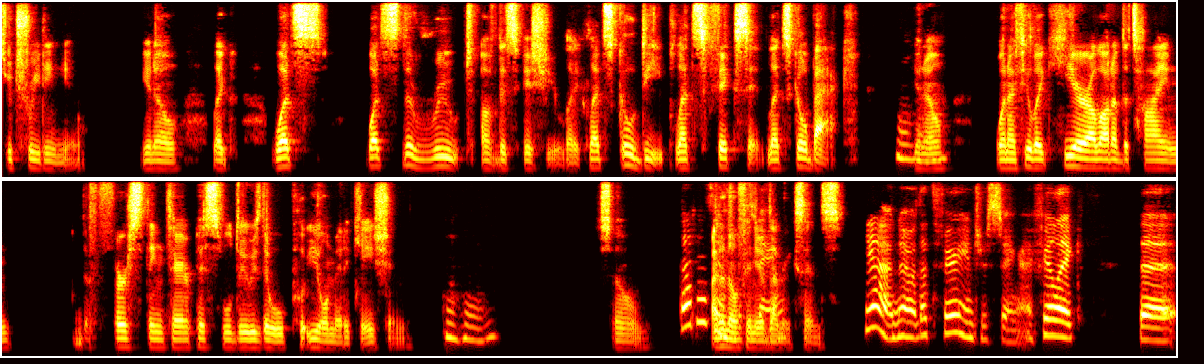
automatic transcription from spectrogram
to treating you. You know, like what's, what's the root of this issue? Like, let's go deep. Let's fix it. Let's go back. Mm-hmm. You know, mm-hmm. when I feel like here, a lot of the time, the first thing therapists will do is they will put you on medication. Mm-hmm. So that is I don't know if any of that makes sense. Yeah, no, that's very interesting. I feel like the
